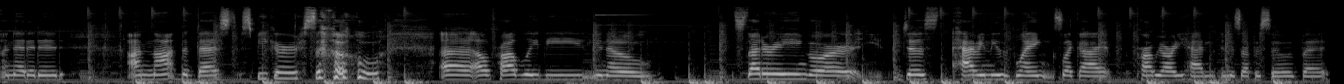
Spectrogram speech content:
unedited. I'm not the best speaker, so uh, I'll probably be, you know, stuttering or just having these blanks like I probably already had in this episode. But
